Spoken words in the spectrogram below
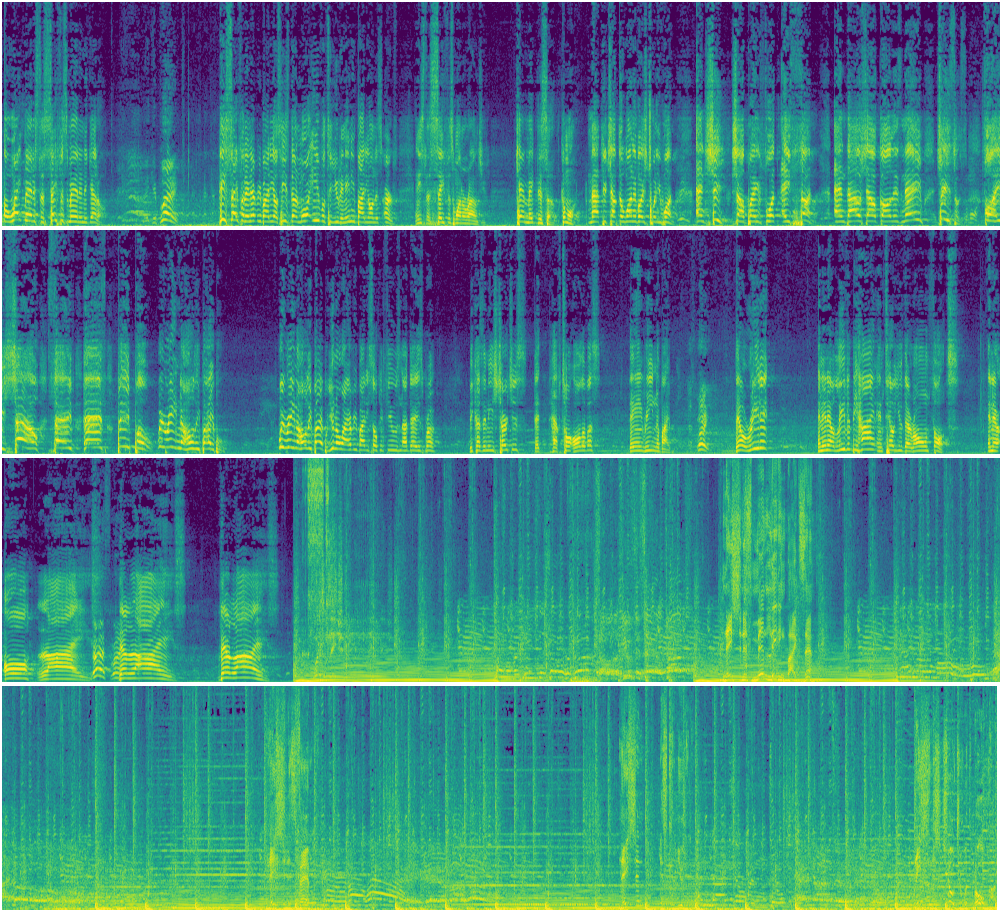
A white man is the safest man in the ghetto. Make it plain. He's safer than everybody else. He's done more evil to you than anybody on this earth. And he's the safest one around you. Can't make this up. Come on. Matthew chapter 1 and verse 21. And she shall bring forth a son, and thou shalt call his name Jesus, for he shall save his people. We're reading the Holy Bible. We're reading the Holy Bible. You know why everybody's so confused nowadays, bro? Because in these churches that have taught all of us, they ain't reading the Bible. That's Right. They'll read it and then they'll leave it behind and tell you their own thoughts. And they're all lies. That's right. They're lies. They're lies. What is a nation? Nation is men leading by example. Nation is family. Nation is community. Is children with role models.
